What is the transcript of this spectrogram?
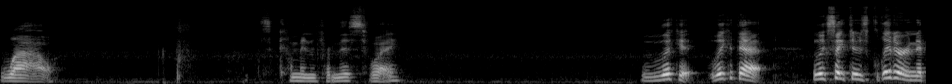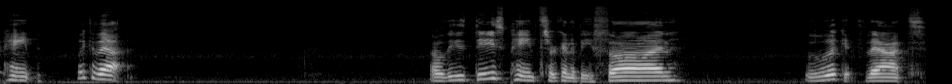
Wow. Let's come in from this way. Look at, look at that. It looks like there's glitter in the paint. Look at that. Oh, these, these paints are going to be fun. Look at that.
